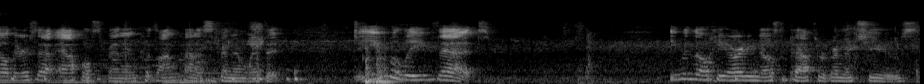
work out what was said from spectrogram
Know there's that apple spinning because I'm kind of spinning with it. Do you believe that even though he already knows the path we're going to choose,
